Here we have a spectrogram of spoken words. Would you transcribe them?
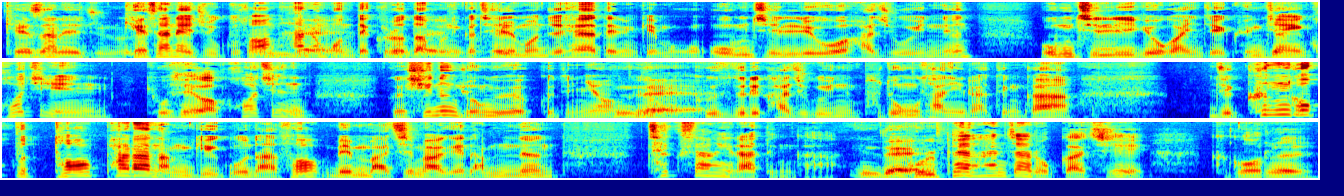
계산해 주는 계산해 주고선 네, 하는 건데 그러다 그렇게 보니까. 제일 먼저 해야 되는 게 뭐 옴 진리교가 가지고 있는 옴 진리교가 이제 굉장히 커진 교세가 커진 그 신흥 종교였거든요. 그래서 네. 그들이 가지고 있는 부동산이라든가 이제 큰 것부터 팔아 남기고 나서 맨 마지막에 남는 책상이라든가 네. 볼펜 한 자루까지 그거를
